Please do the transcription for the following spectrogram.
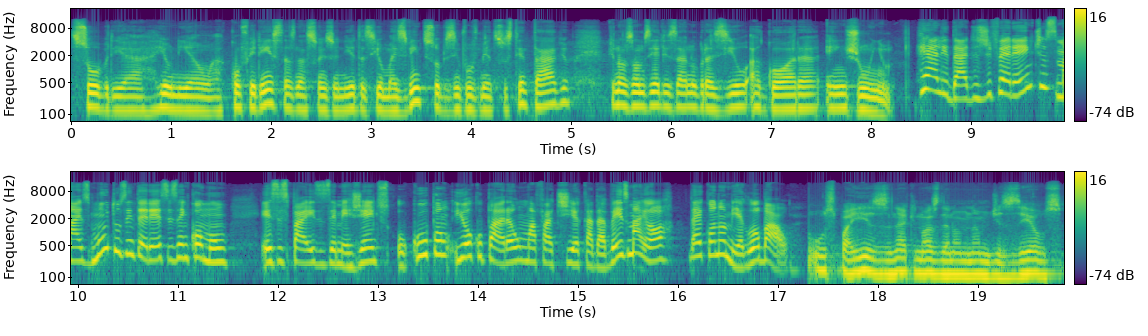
sobre a reunião, a Conferência das Nações Unidas e o Mais 20 sobre Desenvolvimento Sustentável, que nós vamos realizar no Brasil agora em junho. Realidades diferentes, mas muitos interesses em comum. Esses países emergentes ocupam e ocuparão uma fatia cada vez maior da economia global. Os países né, que nós denominamos de Zeus,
